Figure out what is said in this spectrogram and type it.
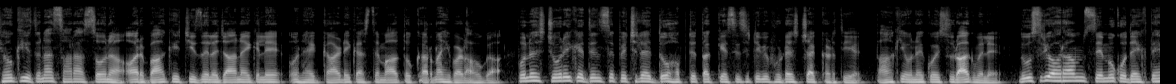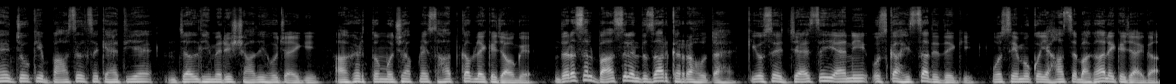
क्योंकि इतना सारा सोना और बाकी चीज़ें ले जाने के लिए उन्हें गाड़ी का इस्तेमाल तो करना ही पड़ा होगा। पुलिस चोरी के दिन से पिछले दो हफ़्ते तक के सीसीटीवी फुटेज चेक करती है, ताकि उन्हें कोई सुराग मिले। दूसरी ओर हम सेमू को देखते हैं, जो की बासिल से कहती है, जल्द ही मेरी शादी हो जाएगी। आखिर तुम मुझे अपने साथ कब लेके जाओगे? दरअसल बासिल इंतज़ार कर रहा होता है कि उसे जैसे ही एनी उसका हिस्सा दे देगी, वो सेमू को यहाँ से भगा लेके जाएगा।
